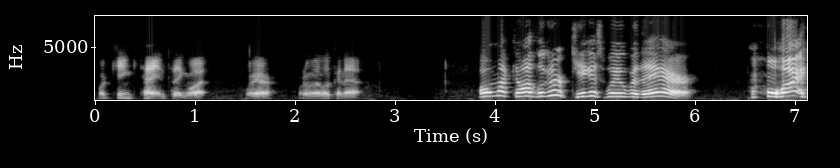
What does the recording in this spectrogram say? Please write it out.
What King Titan thing? What? Where? What am I looking at? Oh my god, look at our Gigas way over there. Why?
